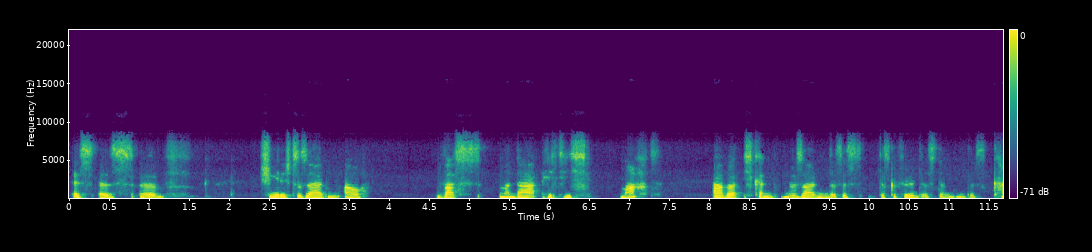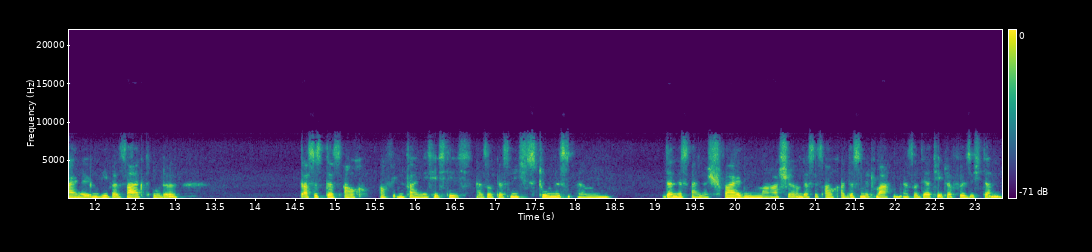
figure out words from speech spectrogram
es ist äh, schwierig zu sagen, auch was man da richtig macht. Aber ich kann nur sagen, dass es das Gefühl, dass dann dass keiner irgendwie was sagt oder das ist das auch auf jeden Fall nicht richtig. Also das Nichtstun ist, ähm, dann ist eine Schweigenmarsche und das ist auch das Mitmachen. Also der Täter fühlt sich dann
